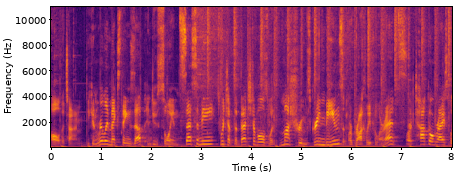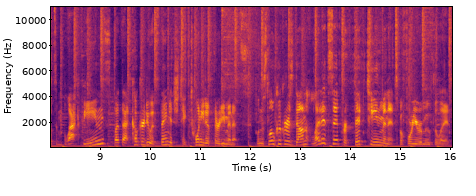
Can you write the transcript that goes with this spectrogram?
all the time. You can really mix things up and do soy and sesame, switch up the vegetables with mushrooms, green beans, or broccoli florets, or taco rice with some black beans. Let that cooker do its thing. It should take 20 to 30 minutes. When the slow cooker is done, let it sit for 15 minutes before you remove the lid.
